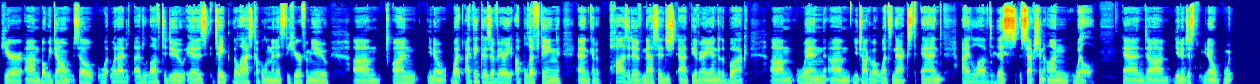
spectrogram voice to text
here, um, but we don't. So what, what I'd, I'd love to do is take the last couple of minutes to hear from you um, on you know what I think is a very uplifting and kind of positive message at the very end of the book um, when um, you talk about what's next. And I loved this section on will, and um, you know just you know. W-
